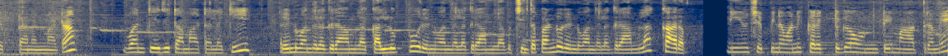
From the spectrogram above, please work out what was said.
చెప్తానమాట వన్ కేజీ టమాటాలకి రెండు వందల గ్రాముల కల్లుప్పు రెండు వందల గ్రాముల చింతపండు రెండు వందల గ్రాముల కారం. నేను చెప్పినవన్నీ కరెక్ట్గా ఉంటే మాత్రమే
